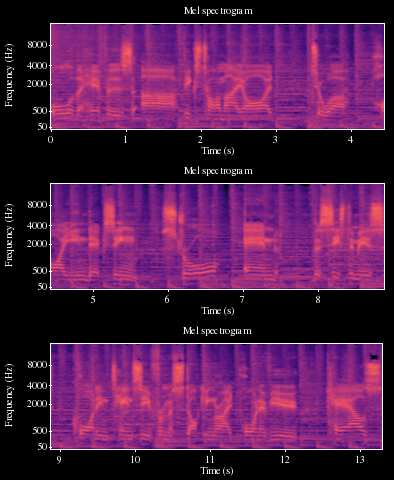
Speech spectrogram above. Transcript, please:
All of the heifers are fixed time AI'd to a high indexing straw and the system is quite intensive from a stocking rate point of view. Cows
